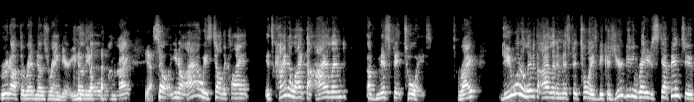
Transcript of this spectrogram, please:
Rudolph the Red-Nosed Reindeer. You know the old one, right? Yes. So, you know, I always tell the client it's kind of like the island of misfit toys, right? Do you want to live at the island of misfit toys because you're getting ready to step into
